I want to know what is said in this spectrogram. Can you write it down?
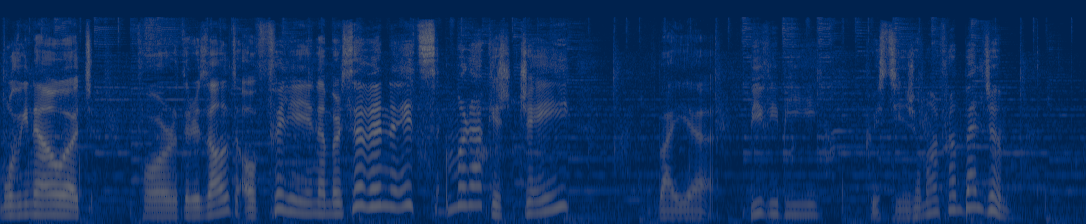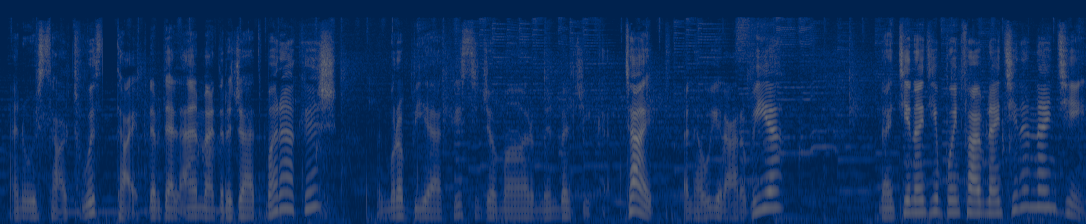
Moving now uh, t- for the result of Philly number seven, it's Marrakesh J by uh, BVB Christine Jamar from Belgium. And we start with type. نبدأ الآن مع درجات مراكش والمربية كريستين جمار من بلجيكا. تايب الهوية العربية 19 19.5 19 and 19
